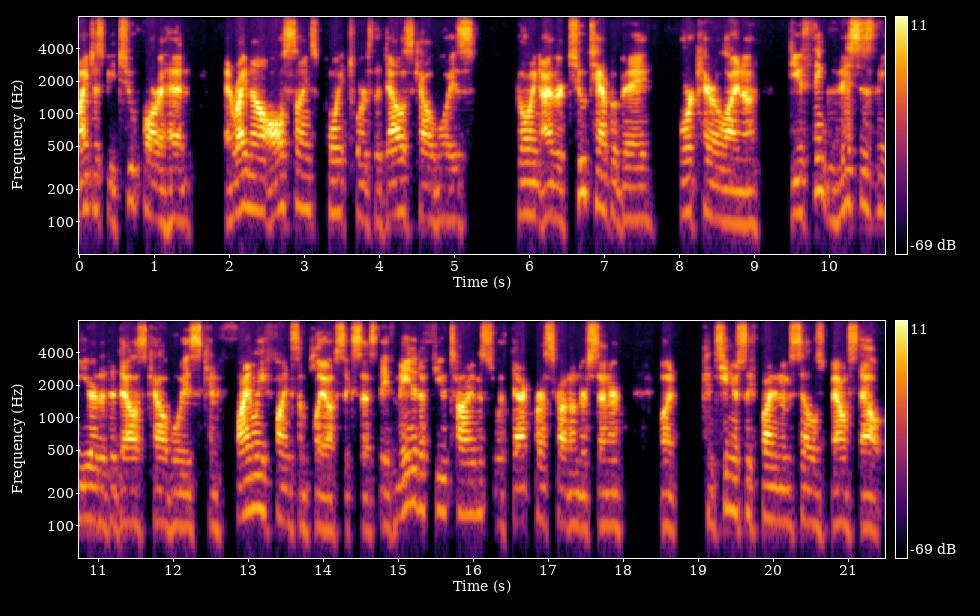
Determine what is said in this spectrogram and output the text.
might just be too far ahead. And right now, all signs point towards the Dallas Cowboys going either to Tampa Bay or Carolina do you think this is the year that the Dallas Cowboys can finally find some playoff success? They've made it a few times with Dak Prescott under center, but continuously finding themselves bounced out,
